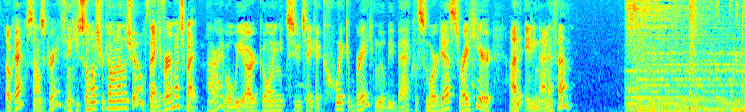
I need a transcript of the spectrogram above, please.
Okay, sounds great. Thank you so much for coming on the show. Thank you very much, mate. All right, well, we are going to take a quick break and we'll be back with some more guests right here on 89 FM.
